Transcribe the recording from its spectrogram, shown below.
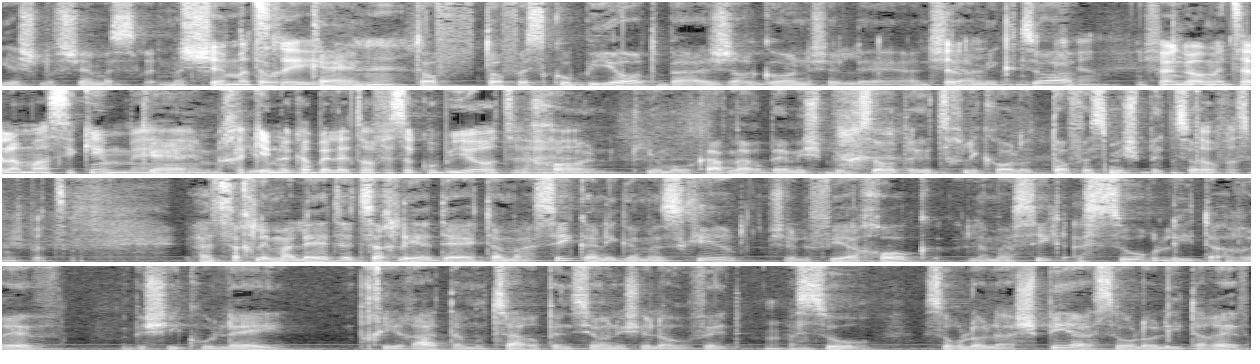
יש לו שם מצחיק. שם מצחיק. כן, טופס קוביות בז'רגון של אה, אנשי המקצוע. כן. לפעמים גם אצל המעסיקים, אה, כן, מחכים לקבל את טופס הקוביות. נכון, כי הוא מורכב מהרבה משבצות, היו צריך לקרוא לו טופס משבצות. טופס משבצות. אז צריך למלא את זה, צריך לידע את המעסיק, אני גם אזכיר שלפי החוק, למעסיק אסור להתערב בשיקולי בחירת המוצר הפנסיוני של העובד, mm-hmm. אסור, אסור לו להשפיע, אסור לו להתערב.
